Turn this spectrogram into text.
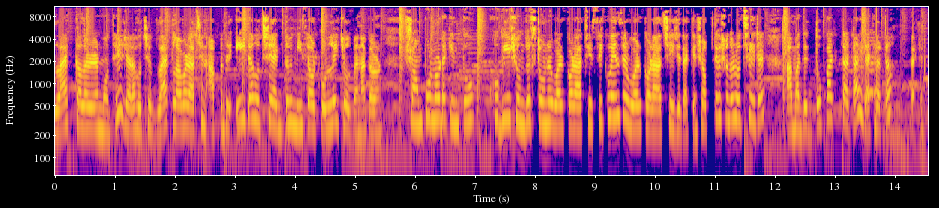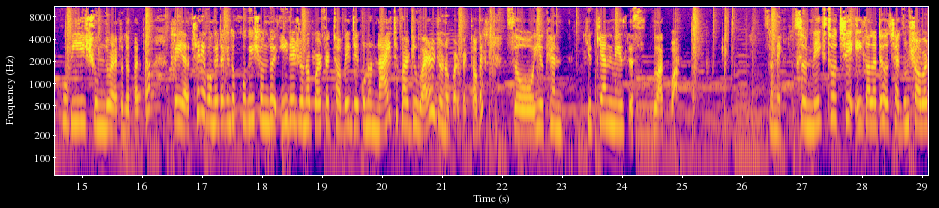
ব্ল্যাক কালারের মধ্যে। যারা হচ্ছে ব্ল্যাক লাভার আছেন, আপনাদের এইটা হচ্ছে একদমই মিস আউট করলেই চলবে না, কারণ সম্পূর্ণটা কিন্তু খুবই সুন্দর স্টোনের ওয়ার্ক করা আছে সিকোয়েন্সের ওয়ার্ক করা আছে। এই যে দেখেন সব থেকে সুন্দর হচ্ছে এটার আমাদের দোপাট্টাটা এটা দেখেন, খুবই সুন্দর একটা দোপাট্টা পেয়ে যাচ্ছেন এবং এটা কিন্তু খুবই সুন্দর ঈদের জন্য পারফেক্ট হবে, যে কোনো নাইট পার্টি ওয়ারের জন্য পারফেক্ট হবে। So you can you can miss this black one so next so next হচ্ছে এই কালারটা হচ্ছে একদম সবার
